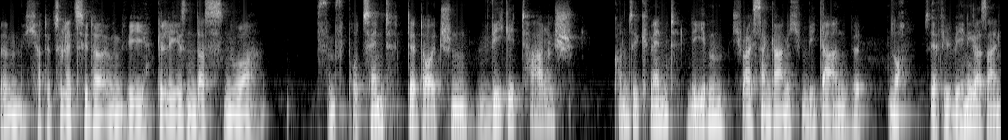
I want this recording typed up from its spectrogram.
Ähm, ich hatte zuletzt wieder irgendwie gelesen, dass nur fünf Prozent der Deutschen vegetarisch konsequent leben. Ich weiß dann gar nicht, vegan wird noch sehr viel weniger sein.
